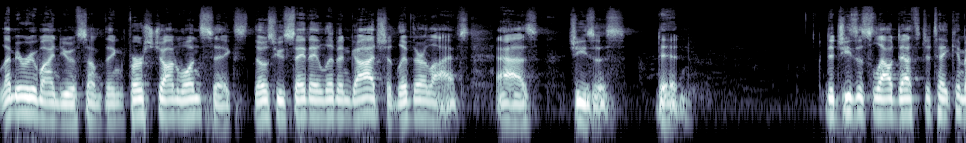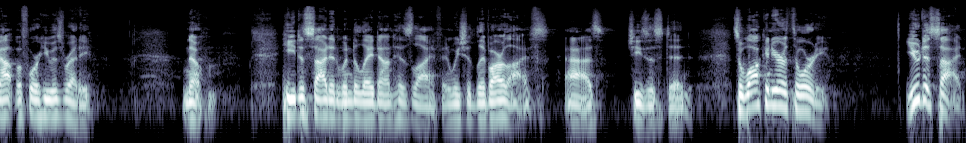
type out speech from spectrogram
let me remind you of something. 1 John 1 6 Those who say they live in God should live their lives as Jesus did. Did Jesus allow death to take him out before he was ready? No. He decided when to lay down his life, and we should live our lives as Jesus did. So walk in your authority. You decide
